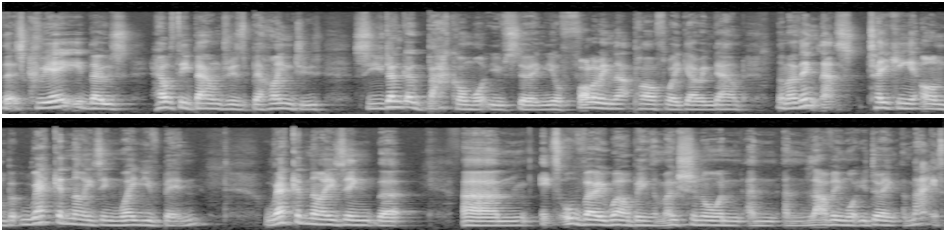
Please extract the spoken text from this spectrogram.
that has created those healthy boundaries behind you so you don't go back on what you're doing. You're following that pathway going down. And I think that's taking it on, but recognizing where you've been, recognizing that um, it's all very well being emotional and, and, and loving what you're doing. And that is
